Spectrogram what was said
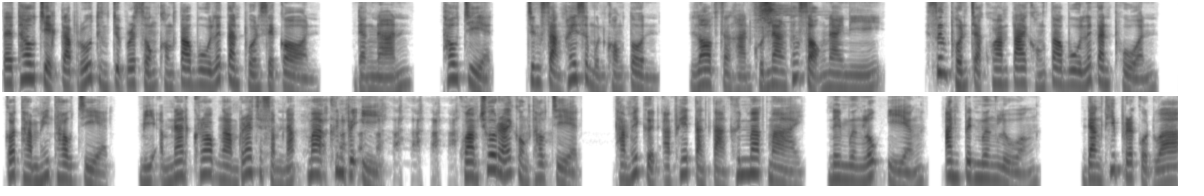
แต่เท่าเจียดกลับรู้ถึงจุดประสงค์ของเตาบูและตันผวนเสียก่อน ดังนั้น เท่าเจียดจึงสั่งให้สมุนของตน ลอบสังหารขุนนางทั้งสองนายนี้ ซึ่งผลจากความตายของเตาบูและตันผวน ก็ทำให้เท่าเจียด มีอำนาจครอบงำราชสำนักมากขึ้นไปอีก ความชั่วร้ายของเทาเจียดทำให้เกิดอาเพศต่างๆ ขึ้นมากมาย ในเมืองลกเอียง อันเป็นเมืองหลวง ดังที่ปรากฏว่า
